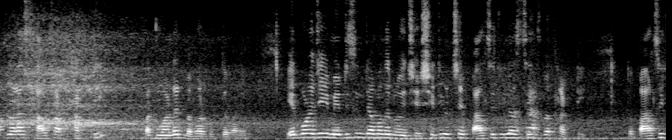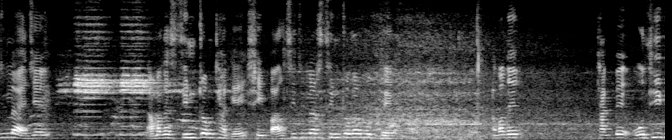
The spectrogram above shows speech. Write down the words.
আপনারা সালফার থার্টি বা টু হান্ড্রেড ব্যবহার করতে পারেন। এরপরে যে মেডিসিনটা আমাদের রয়েছে, সেটি হচ্ছে পালসিটিলা সিক্স বা থার্টি তো পালসিটিলায় যে আমাদের সিমটম থাকে, সেই পালসিটিলার সিমটমের মধ্যে আমাদের থাকবে অধিক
